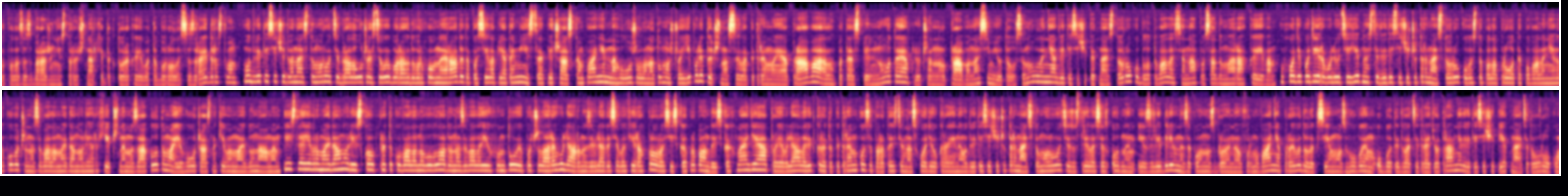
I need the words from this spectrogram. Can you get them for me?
виступила за збереження історичної архітектури Києва та боролася з рейдерством. У 2012 році брала участь у виборах до Верховної Ради та посіла п'яте місце. Під час кампанії наголошувала на тому, що її політична сила підтримує права ЛГБТ спільноти, включено право на сім'ю та усиновлення. 2015 року балотувалася на посаду мера Києва. У ході подій революції гідності 2014 року виступила проти повалення Януковича, називала майдан олігархічним заколотом, а його учасників майдунами. Після Євромайдану різко критикувала нову владу, називала її хунтою. Почала регулярно з'являтися в ефірах проросійських пропагандистських медіа, проявляла відкриту підтримку сепаратистів на сході України у 2014 році. Зустрілася з одним із лідерів незаконно збройного формування приводу Олексієм Мозговим, убитий 23 травня 2015 року.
